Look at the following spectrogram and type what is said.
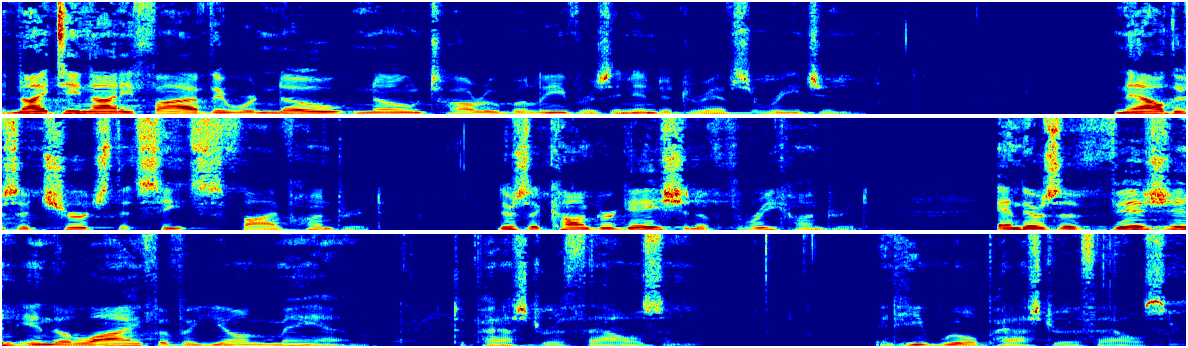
In 1995, there were no known Tharu believers in Indradev's region. Now there's a church that seats 500. There's a congregation of 300. And there's a vision in the life of a young man to pastor a thousand. And he will pastor a thousand.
